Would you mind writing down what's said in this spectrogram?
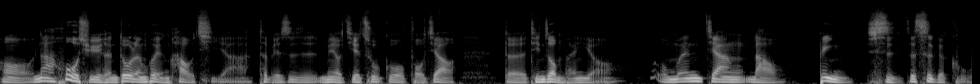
哦。那或许很多人会很好奇啊，特别是没有接触过佛教的听众朋友，我们讲老病死这四个苦。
